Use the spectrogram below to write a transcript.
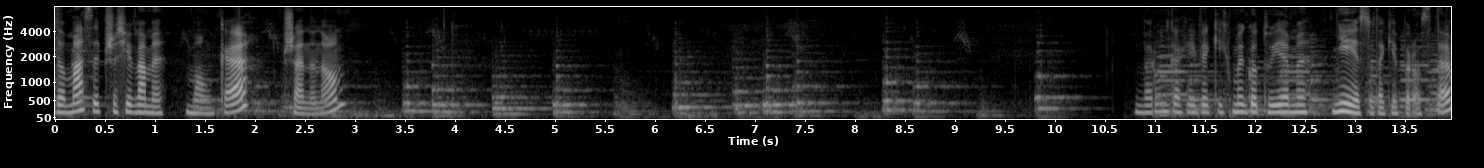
Do masy przesiewamy mąkę pszenną. Warunkach, w jakich my gotujemy, nie jest to takie proste.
